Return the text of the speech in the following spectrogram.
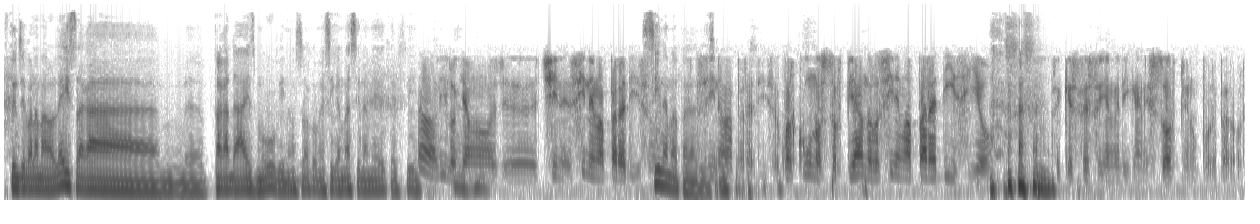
stringeva la mano. Lei sarà mm, eh, Paradise Movie, non so come si chiamasse in America il film. No, lì lo chiamano eh, cine- Cinema Paradiso. Cinema Paradiso, Cinema ok. Paradiso. Qualcuno storpiandolo Cinema Paradisio, perché spesso gli americani storpiano un po' le parole.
